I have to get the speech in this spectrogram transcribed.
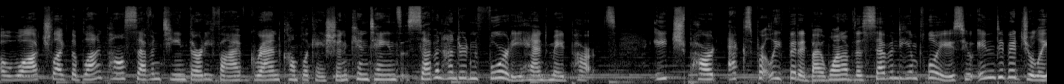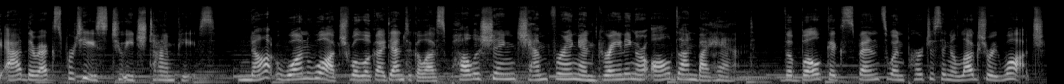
A watch like the Blancpain 1735 Grand Complication contains 740 handmade parts, each part expertly fitted by one of the 70 employees who individually add their expertise to each timepiece. Not one watch will look identical as polishing, chamfering, and graining are all done by hand. The bulk expense when purchasing a luxury watch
